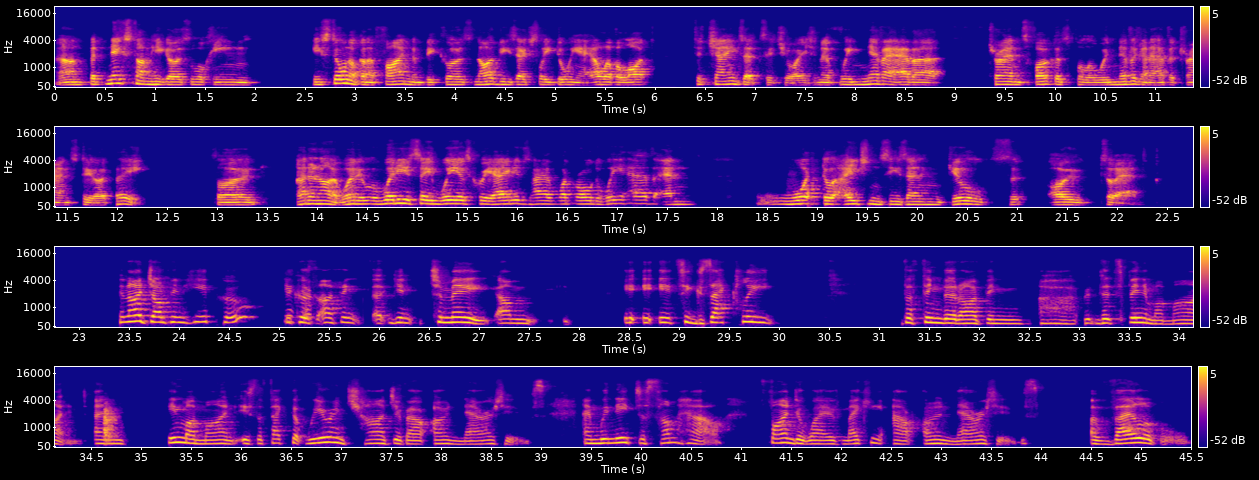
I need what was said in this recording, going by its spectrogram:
Um, but next time he goes looking, he's still not going to find them because nobody's actually doing a hell of a lot to change that situation. If we never have a trans focus puller, we're never going to have a trans DOP. So I don't know. Where do, where do you see we as creatives have? What role do we have, and what do agencies and guilds owe to that? Can I jump in here, Pooh? Because yeah, I think, uh, you know, to me, um, it, it's exactly the thing that I've been uh, that's been in my mind, and in my mind is the fact that we're in charge of our own narratives, and we need to somehow find a way of making our own narratives available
